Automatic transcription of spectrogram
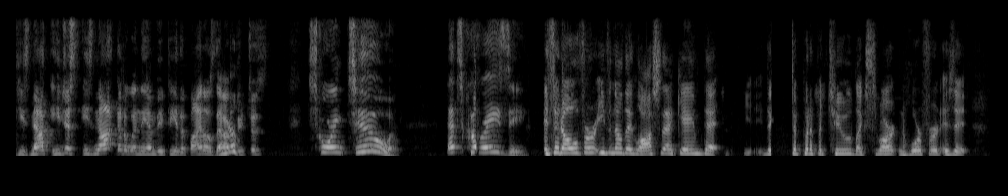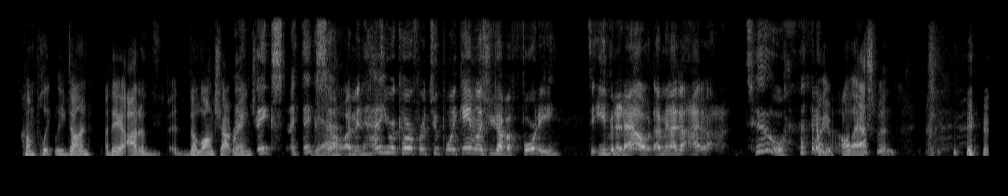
He's not. He just. He's not going to win the MVP of the finals now No. just scoring two. That's crazy. Is it over, even though they lost that game? That they to put up a two like Smart and Horford? Is it completely done? Are they out of the long shot range? I think. s- I think Yeah. so. I mean, how do you recover for a two point game unless you have a forty to even it out? I mean, I don't. I two. I don't Wait, know. Paul Aspen. Yeah.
